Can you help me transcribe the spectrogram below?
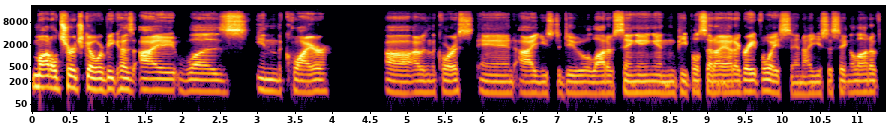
model churchgoer because i was in the choir uh, I was in the chorus and I used to do a lot of singing, and people said I had a great voice, and I used to sing a lot of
